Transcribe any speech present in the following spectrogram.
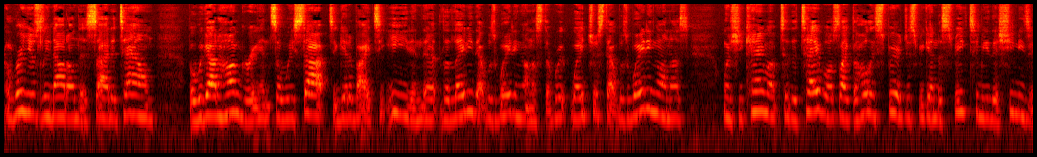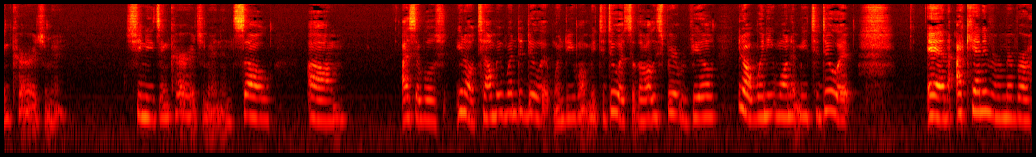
And we're usually not on this side of town, but we got hungry, and so we stopped to get a bite to eat. And the, the lady that was waiting on us, the waitress that was waiting on us, when she came up to the table, it's like the Holy Spirit just began to speak to me that she needs encouragement. She needs encouragement. And so um, I said, Well, you know, tell me when to do it. When do you want me to do it? So the Holy Spirit revealed, you know, when He wanted me to do it. And I can't even remember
